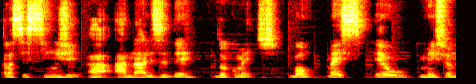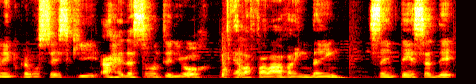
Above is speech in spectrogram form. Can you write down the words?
ela se cinge à análise de documentos. Bom, mas eu mencionei aqui para vocês que a redação anterior, ela falava ainda em sentença de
